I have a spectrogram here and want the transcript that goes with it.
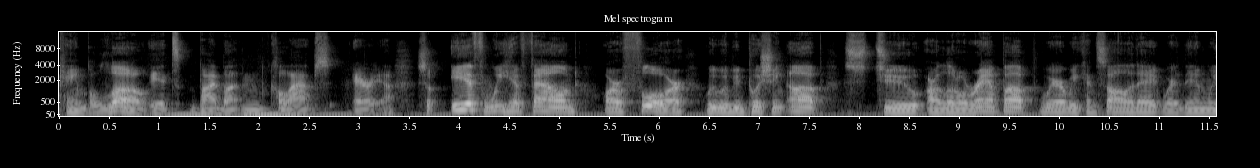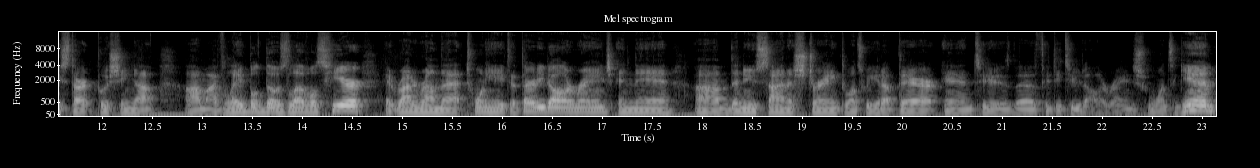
came below its buy button collapse area. So if we have found our floor, we would be pushing up to our little ramp up where we consolidate, where then we start pushing up. Um, I've labeled those levels here at right around that 28 to $30 range, and then um, the new sign of strength once we get up there into the $52 range. Once again,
